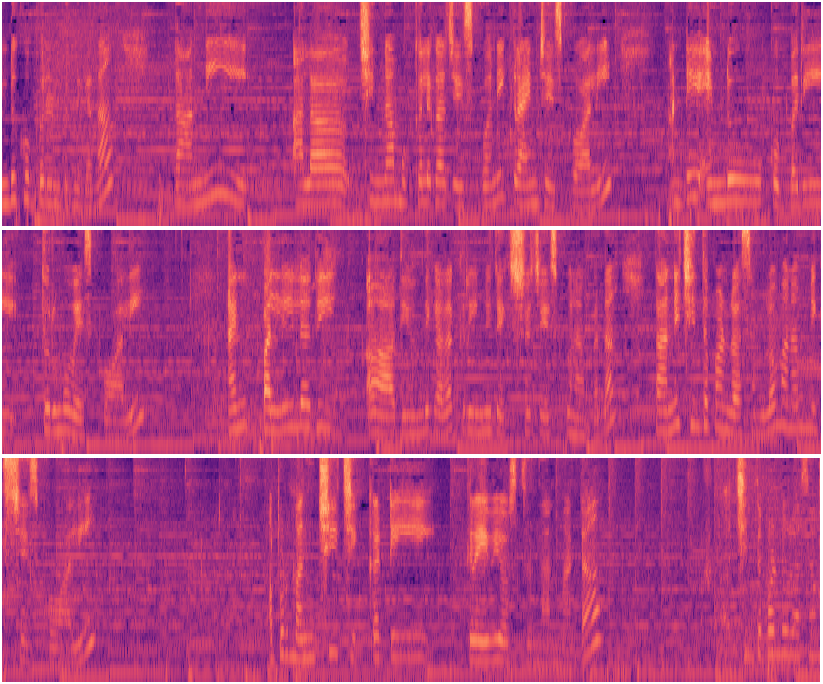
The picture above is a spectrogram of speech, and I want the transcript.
ఎండు కొబ్బరి ఉంటుంది కదా దాన్ని అలా చిన్న ముక్కలుగా చేసుకొని గ్రైండ్ చేసుకోవాలి. అంటే ఎండు కొబ్బరి తురుము వేసుకోవాలి. అండ్ పల్లీలది అది ఉంది కదా క్రీమీ టెక్స్చర్ చేసుకున్నాం కదా దాన్ని చింతపండు రసంలో మనం మిక్స్ చేసుకోవాలి. అప్పుడు మంచి చిక్కటి గ్రేవీ వస్తుంది అనమాట చింతపండు రసం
